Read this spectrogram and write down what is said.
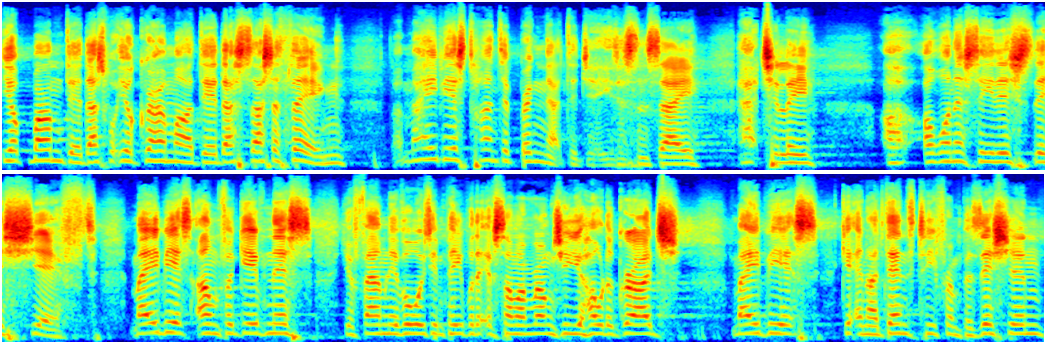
your mum did, that's what your grandma did, that's, that's a thing. But maybe it's time to bring that to Jesus and say, actually, I, I want to see this, this shift. Maybe it's unforgiveness. Your family have always been people that if someone wrongs you, you hold a grudge. Maybe it's getting identity from position.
